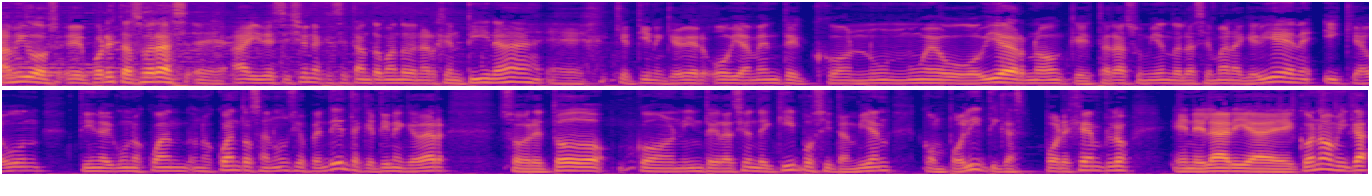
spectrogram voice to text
Amigos, eh, por estas horas eh, hay decisiones que se están tomando en Argentina eh, que tienen que ver obviamente con un nuevo gobierno que estará asumiendo la semana que viene y que aún tiene algunos unos cuantos anuncios pendientes que tienen que ver sobre todo con integración de equipos y también con políticas, por ejemplo, en el área económica.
